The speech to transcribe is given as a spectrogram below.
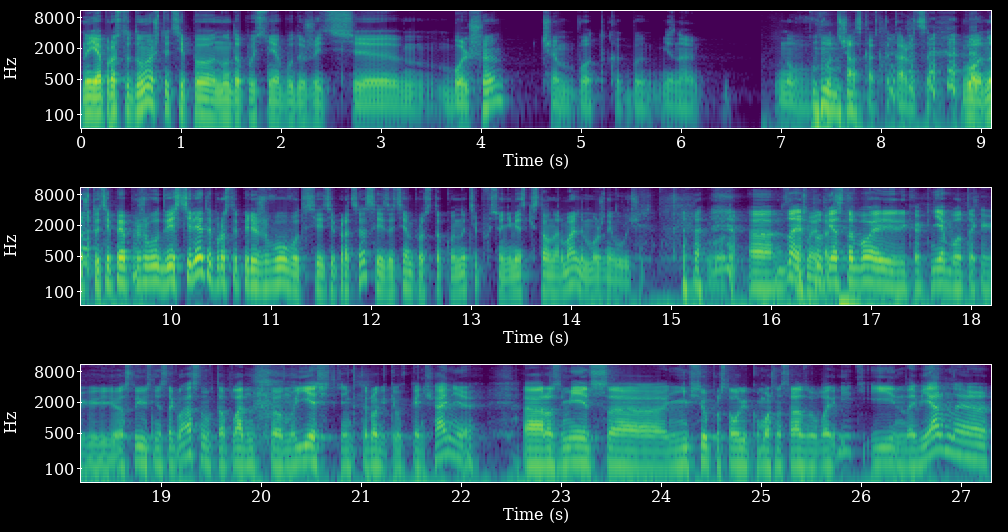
Ну, я просто думаю, что, типа, ну, допустим, я буду жить э, больше, чем вот, как бы, не знаю, ну, вот сейчас как-то кажется. Вот, ну что, типа, я проживу 200 лет и просто переживу вот все эти процессы, и затем просто такой, ну, типа, все, немецкий стал нормальным, можно его учить. А, знаешь, тут я с тобой как не был, так и остаюсь не согласным в том плане, что, ну, есть некоторые логики в окончаниях, а, разумеется, не всю просто логику можно сразу уловить, и, наверное,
